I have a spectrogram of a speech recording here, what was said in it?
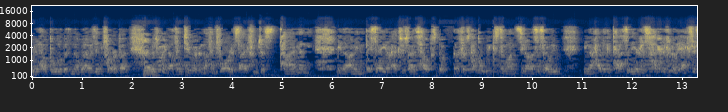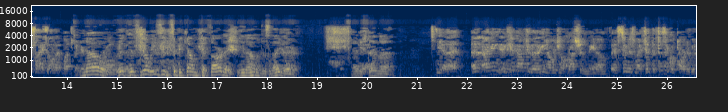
Right. it helped a little bit know what I was in for. But Right. there's really nothing to it, nothing for it aside from just time. And you know, I mean, they say you know exercise helps, but in the first couple of weeks to months, you don't necessarily you know have the capacity or desire to really exercise all that much. When you're No, it, it's real easy to become cathartic, you know, and just lay there. I understand that. Yeah, and I mean, and to get back to the you know original question, you know, as soon as my fit, the physical part of it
